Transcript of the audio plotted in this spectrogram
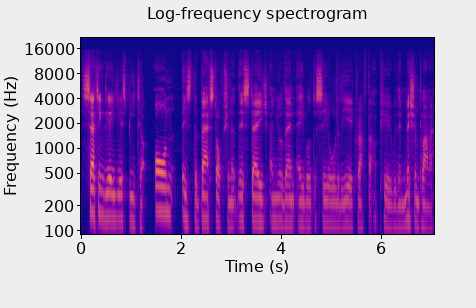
setting the ADSB to on is the best option at this stage and you're then able to see all of the aircraft that appear within Mission Planner.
